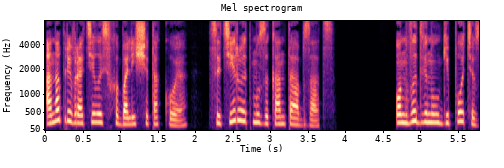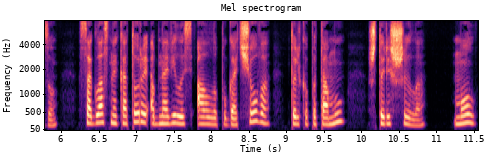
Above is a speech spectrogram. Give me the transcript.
она превратилась в хабалище такое, цитирует музыканта Абзац. Он выдвинул гипотезу, согласной которой обновилась Алла Пугачева только потому, что решила, мол,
